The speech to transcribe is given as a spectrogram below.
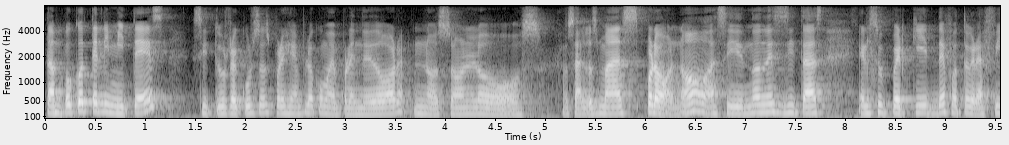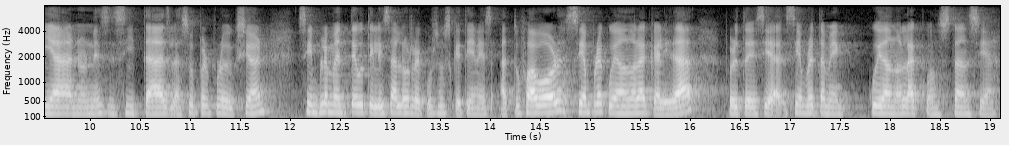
tampoco te limites si tus recursos, por ejemplo, como emprendedor, no son los, o sea, los más pro, ¿no? Así, no necesitas el super kit de fotografía, no necesitas la superproducción, simplemente utiliza los recursos que tienes a tu favor, siempre cuidando la calidad, pero te decía, siempre también cuidando la constancia.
